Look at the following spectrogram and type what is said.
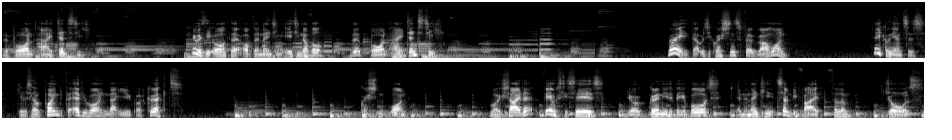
The Bourne Identity? Who is the author of the 1980 novel The Bourne Identity? Right, that was your questions for round one. Here come the answers. Give yourself a point for everyone that you got correct. Question 1. Roy Scheider famously says, You're gonna need a bigger boat in the 1975 film Jaws.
